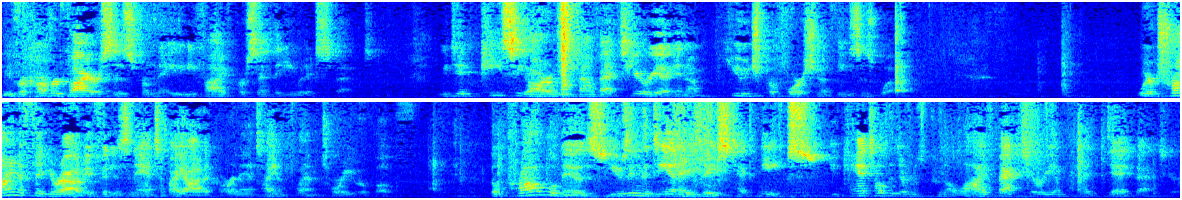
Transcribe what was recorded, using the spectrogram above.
We've recovered viruses from the 85% that you would expect. We did PCR and we found bacteria in a huge proportion of these as well. We're trying to figure out if it is an antibiotic or an anti-inflammatory or both. The problem is, using the DNA-based techniques, you can't tell the difference between a live bacterium and a dead bacterium.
